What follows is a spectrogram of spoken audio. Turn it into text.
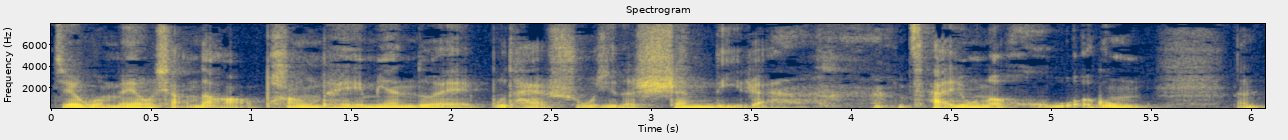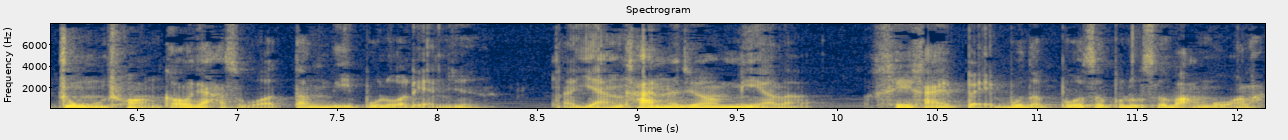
结果没有想到，庞培面对不太熟悉的山地战，采用了火攻，重创高加索当地部落联军，啊，眼看着就要灭了。黑海北部的博斯普鲁斯王国了，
